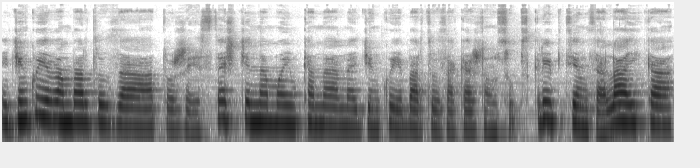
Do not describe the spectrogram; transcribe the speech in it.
Dziękuję Wam bardzo za to, że jesteście na moim kanale. Dziękuję bardzo za każdą subskrypcję, za lajka.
